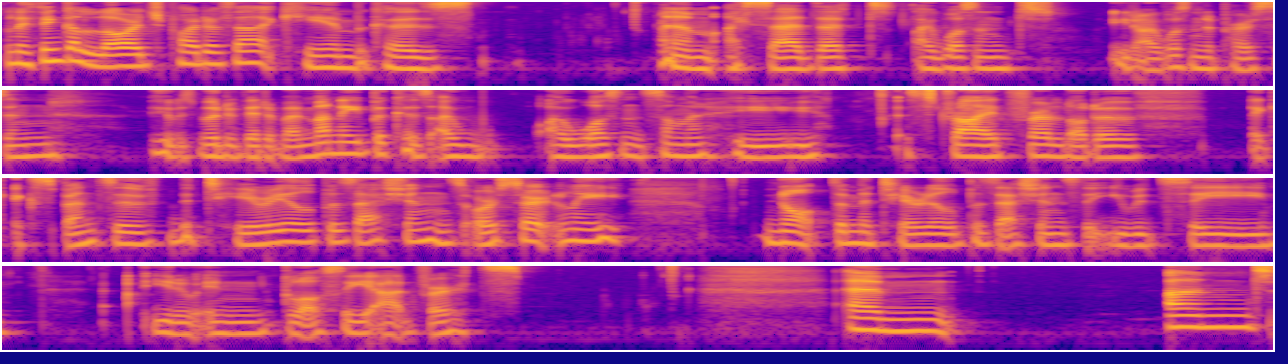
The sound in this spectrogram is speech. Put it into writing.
And I think a large part of that came because um, I said that I wasn't, you know, I wasn't a person who was motivated by money because I, I wasn't someone who strived for a lot of like expensive material possessions or certainly not the material possessions that you would see, you know, in glossy adverts. Um, and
